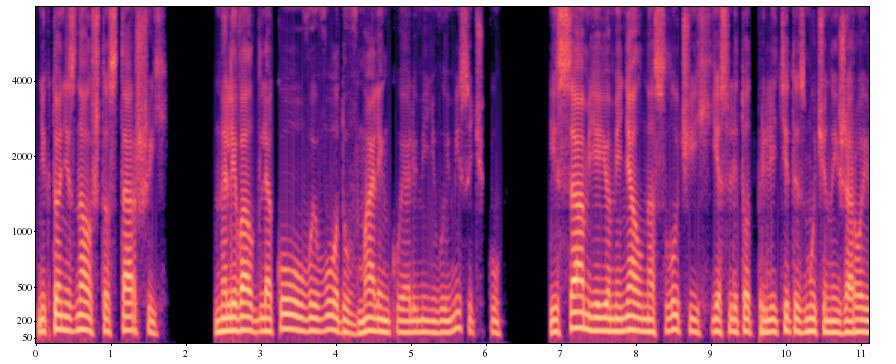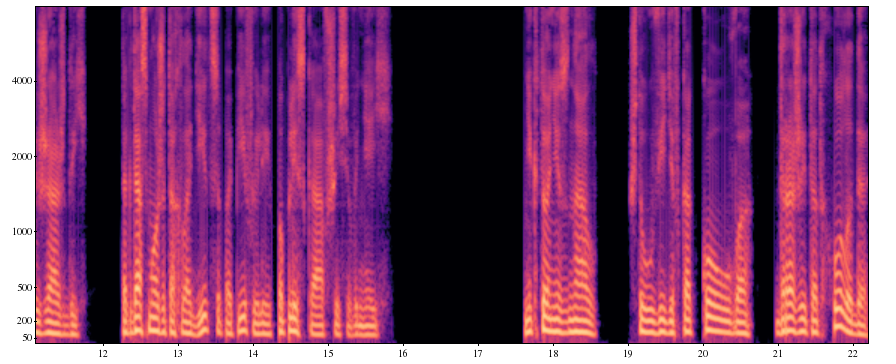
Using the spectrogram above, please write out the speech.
Никто не знал, что старший наливал для Коувы воду в маленькую алюминиевую мисочку и сам ее менял на случай, если тот прилетит измученный жарой и жаждой. Тогда сможет охладиться, попив или поплескавшись в ней. Никто не знал, что, увидев, как Коува дрожит от холода,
